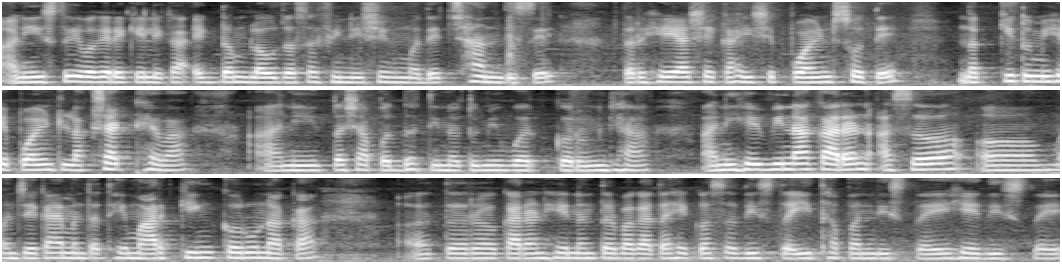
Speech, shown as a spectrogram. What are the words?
आणि इस्त्री वगैरे केली का एकदम ब्लाऊज असं फिनिशिंगमध्ये छान दिसेल. तर हे असे काहीसे पॉईंट्स होते. नक्की तुम्ही हे पॉईंट लक्षात ठेवा. आणि तशा पद्धतीनं तुम्ही वर्क करून घ्या. आणि हे विनाकारण असं म्हणजे काय म्हणतात हे मार्किंग करू नका. तर कारण हे नंतर बघा आता हे कसं दिसतं इथं पण दिसतंय हे दिसतंय.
